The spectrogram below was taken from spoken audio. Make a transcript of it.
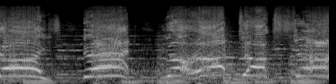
guys at the Hot Dog!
